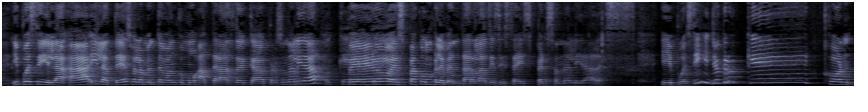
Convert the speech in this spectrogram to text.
Y pues sí, la A y la T solamente van como atrás de cada personalidad, pero es para complementar las 16 personalidades. Y pues sí, yo creo que con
